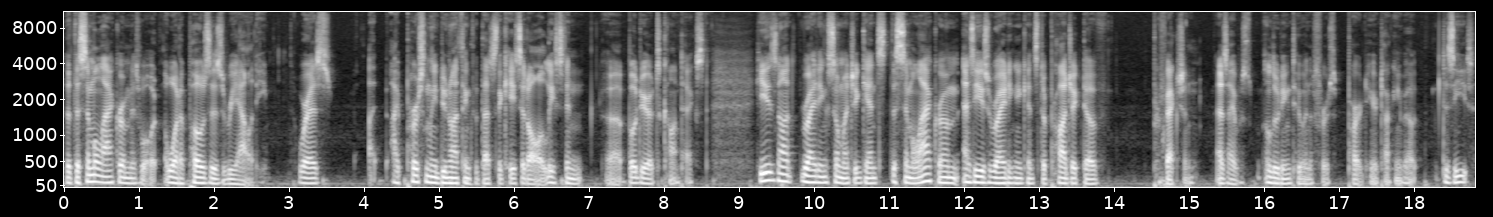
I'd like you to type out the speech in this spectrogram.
that the simulacrum is what what opposes reality, whereas I, I personally do not think that that's the case at all, at least in uh, Baudrillard's context. He is not writing so much against the simulacrum as he is writing against a project of perfection, as I was alluding to in the first part here, talking about disease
